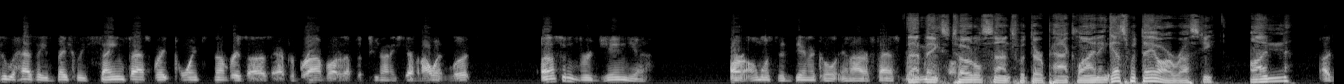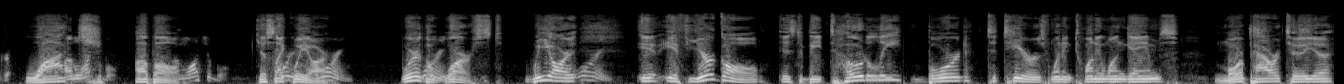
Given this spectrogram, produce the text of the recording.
who has a basically same fast break points number as us? After Brian brought it up to 297, I went and looked. Us in Virginia are almost identical in our fast. That makes total sense with their pack line. And guess what they are, Rusty? Unwatchable. Unwatchable. Just like we are. boring. We're Boring. the worst. We are. Boring. If, if your goal is to be totally bored to tears winning 21 games, more power to you.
